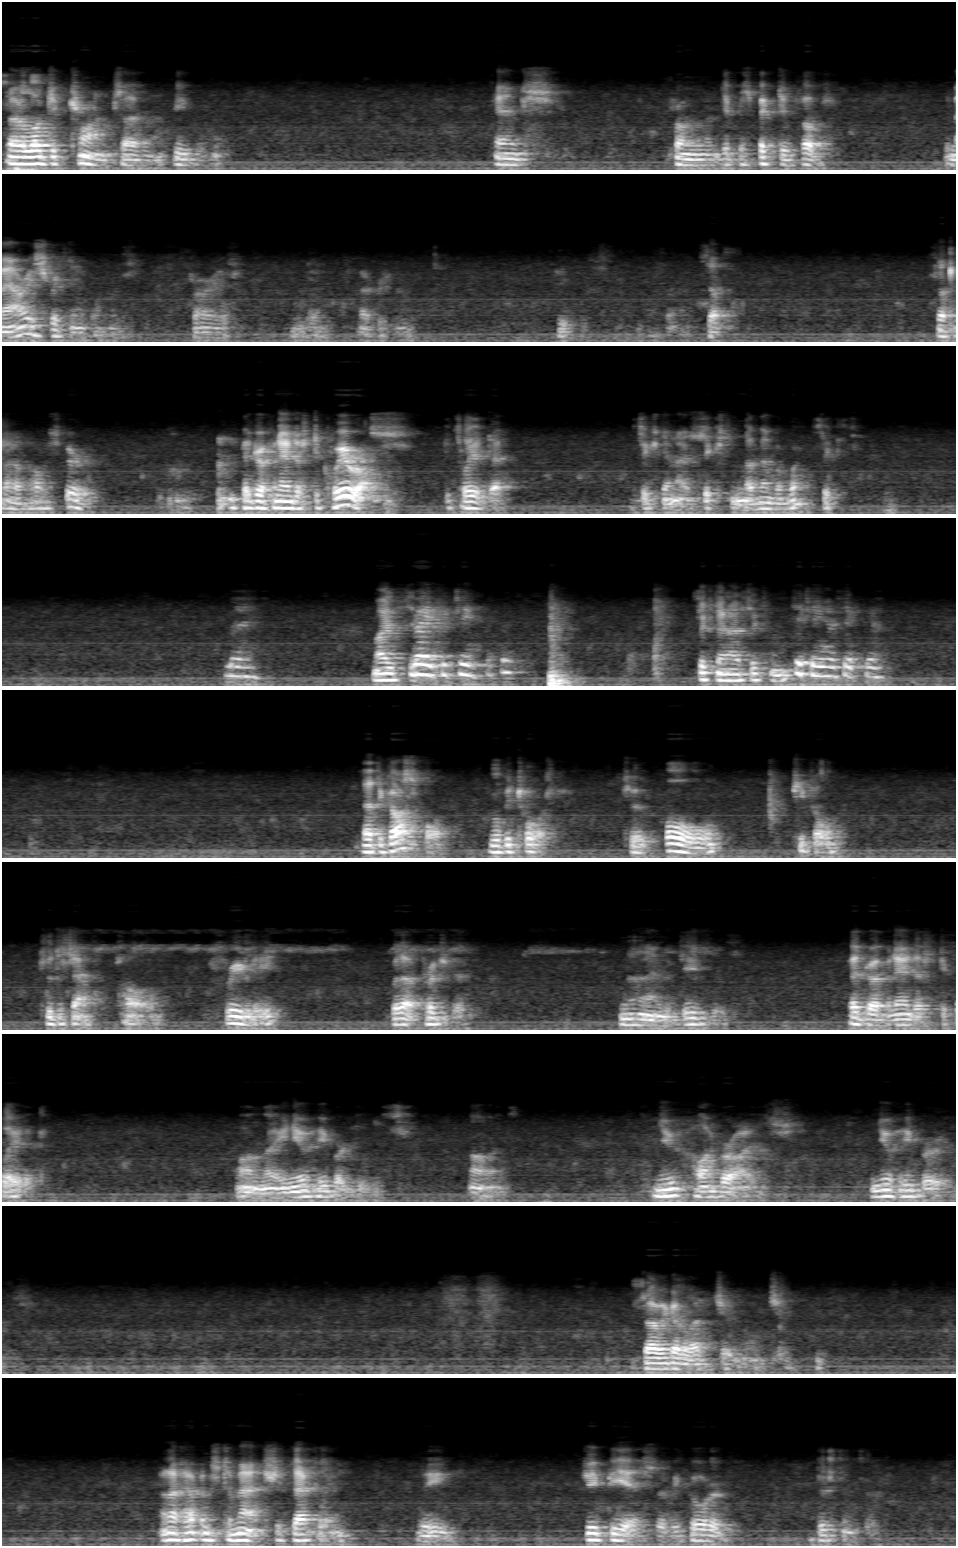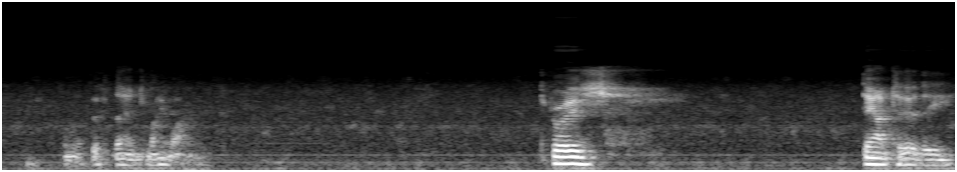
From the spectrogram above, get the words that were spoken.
So logic triumphs over evil. And from the perspective of the Maoris, for example, as far as peoples, uh, South, of the Holy Spirit. Pedro Fernandez de Quiros declared that 1606 November what? 6th. May. May 6th, May 15th, I think. 1606 and 1606, yeah. that the gospel will be taught to all people to the South Pole freely without prejudice in the name of Jesus. Pedro Fernandez declared it on the New Hebrides Islands. New Hebrides, New Hebrews. So we got a latitude and longitude. And that happens to match exactly the GPS that recorded distances from the 1521 degrees down to the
